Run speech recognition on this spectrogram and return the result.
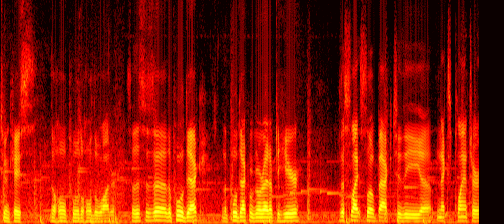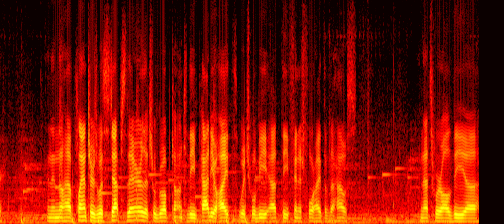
to encase the whole pool to hold the water. So this is uh, the pool deck. And the pool deck will go right up to here with a slight slope back to the uh, next planter. And then they'll have planters with steps there that will go up to, onto the patio height, which will be at the finished floor height of the house. And that's where all the, uh,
